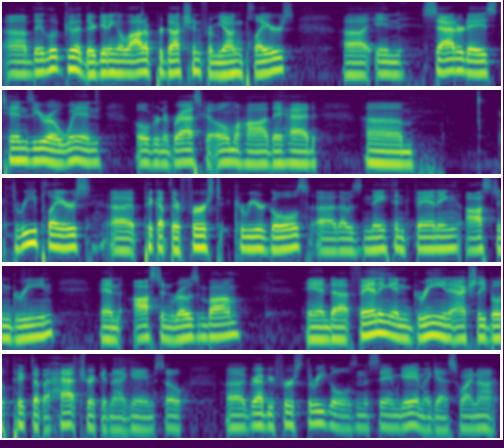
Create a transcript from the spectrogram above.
um, they look good. They're getting a lot of production from young players. Uh, in Saturday's 10-0 win over Nebraska Omaha, they had um, three players uh, pick up their first career goals. Uh, that was Nathan Fanning, Austin Green, and Austin Rosenbaum. And uh, Fanning and Green actually both picked up a hat trick in that game. So uh, grab your first three goals in the same game. I guess why not?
